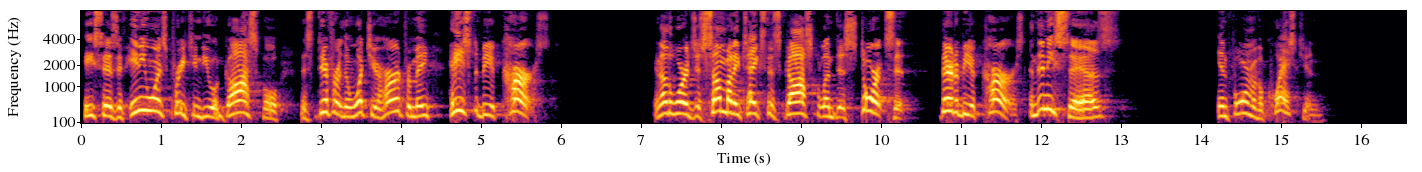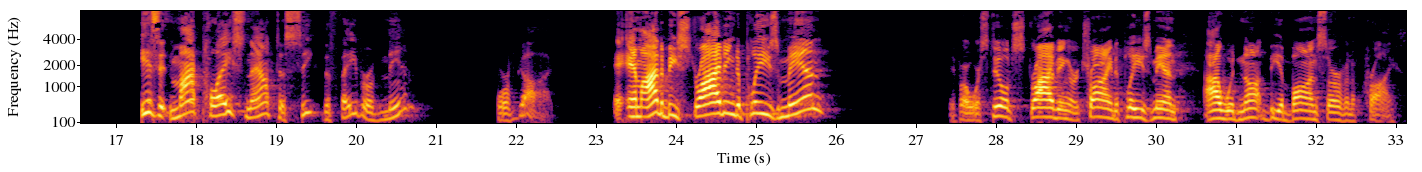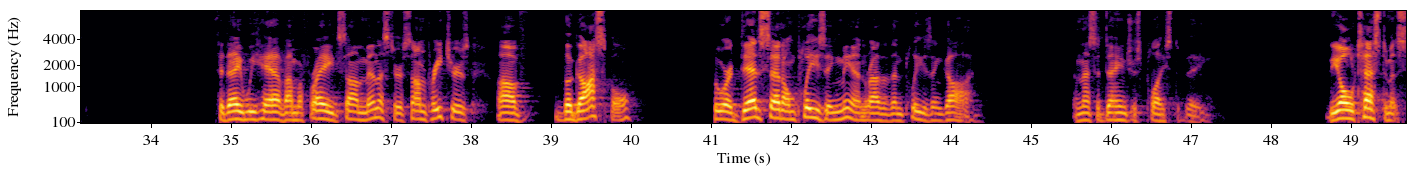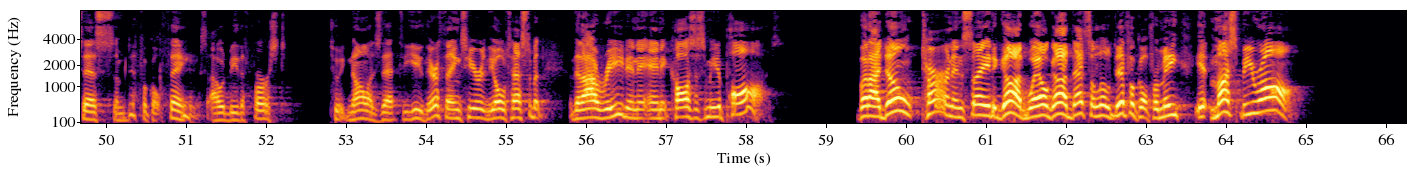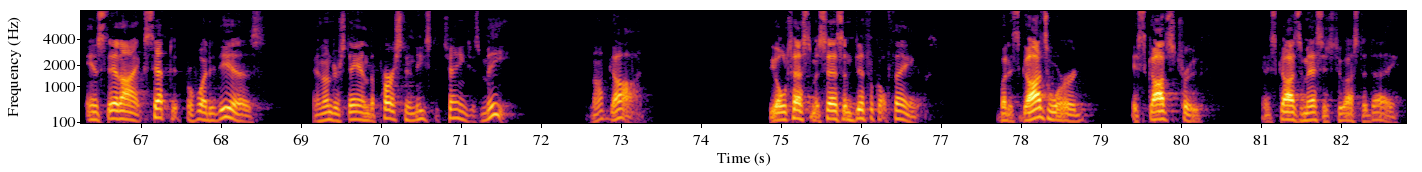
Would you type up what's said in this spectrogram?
He says, if anyone's preaching to you a gospel that's different than what you heard from me, he's to be accursed. In other words, if somebody takes this gospel and distorts it, they're to be accursed. And then he says, in form of a question, is it my place now to seek the favor of men? or of God? Am I to be striving to please men? If I were still striving or trying to please men, I would not be a bondservant of Christ. Today we have, I'm afraid, some ministers, some preachers of the gospel who are dead set on pleasing men rather than pleasing God. And that's a dangerous place to be. The Old Testament says some difficult things. I would be the first to acknowledge that to you. There are things here in the Old Testament that I read and, and it causes me to pause. But I don't turn and say to God, well, God, that's a little difficult for me. It must be wrong. Instead, I accept it for what it is and understand the person who needs to change is me, not God. The Old Testament says some difficult things. But it's God's word, it's God's truth, and it's God's message to us today.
